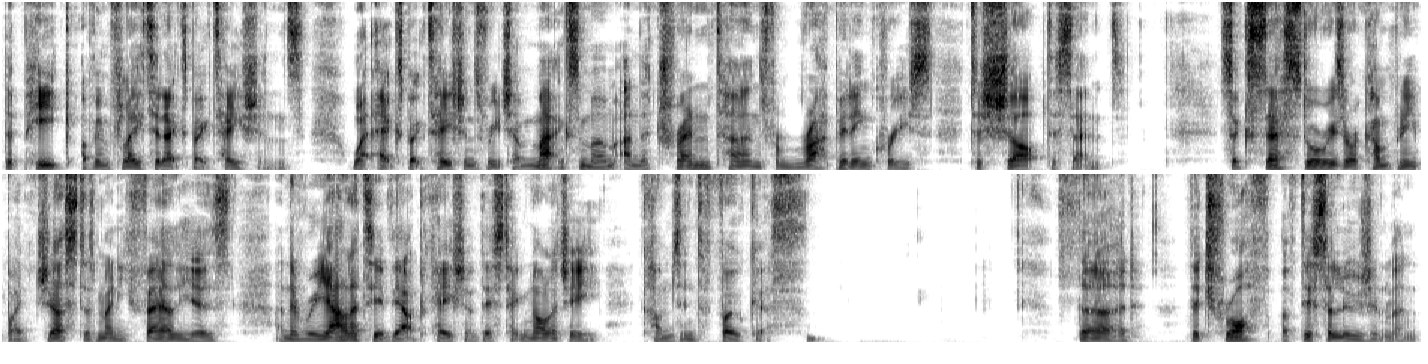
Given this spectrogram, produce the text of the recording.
the peak of inflated expectations, where expectations reach a maximum and the trend turns from rapid increase to sharp descent. Success stories are accompanied by just as many failures, and the reality of the application of this technology comes into focus. Third, the trough of disillusionment,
